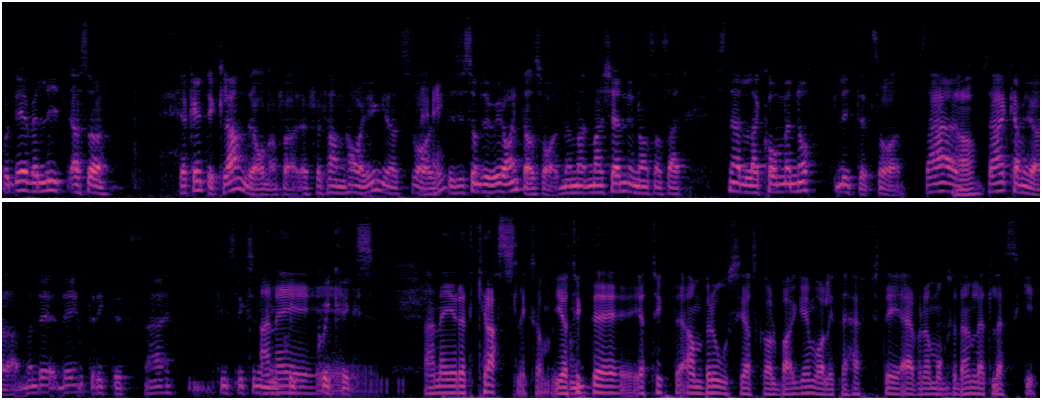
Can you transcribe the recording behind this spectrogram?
och det är väl lite, alltså jag kan ju inte klandra honom för det för att han har ju inga svar. Nej. Precis som du och jag inte har svar. Men man, man känner ju någonstans så här. Snälla kommer något litet så. Så här, ja. så här kan vi göra. Men det, det är inte riktigt. Nej. Det finns liksom ingen quick, quick, fix. Han är ju rätt krass liksom. Jag mm. tyckte, mm. jag tyckte Ambrosia skalbaggen var lite häftig. Även om mm. också den lät läskig.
